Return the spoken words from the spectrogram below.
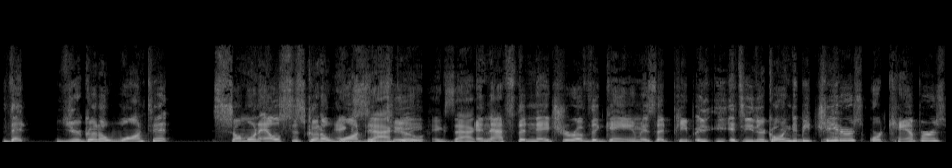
that you're gonna want it, someone else is gonna want exactly, it too. Exactly. And that's the nature of the game is that people it's either going to be cheaters or campers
